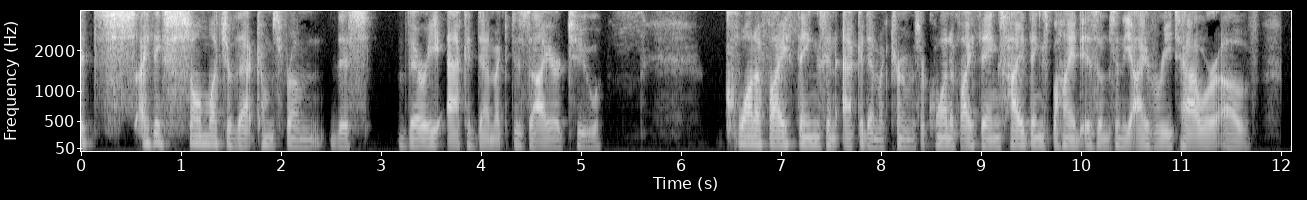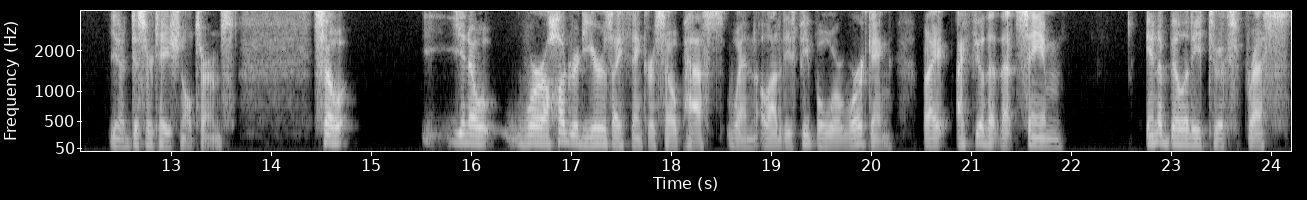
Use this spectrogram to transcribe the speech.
it's i think so much of that comes from this very academic desire to quantify things in academic terms or quantify things hide things behind isms in the ivory tower of you know dissertational terms. So you know we're a hundred years i think or so past when a lot of these people were working but i i feel that that same inability to express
